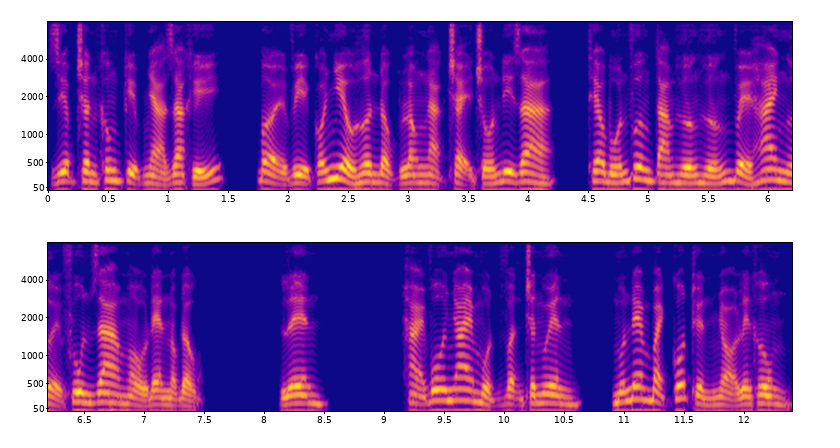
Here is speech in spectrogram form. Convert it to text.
Diệp Trần không kịp nhả ra khí, bởi vì có nhiều hơn độc long ngạc chạy trốn đi ra, theo bốn phương tám hướng hướng về hai người phun ra màu đen nọc độc. Lên! Hải vô nhai một vận chân nguyên, muốn đem bạch cốt thuyền nhỏ lên không,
